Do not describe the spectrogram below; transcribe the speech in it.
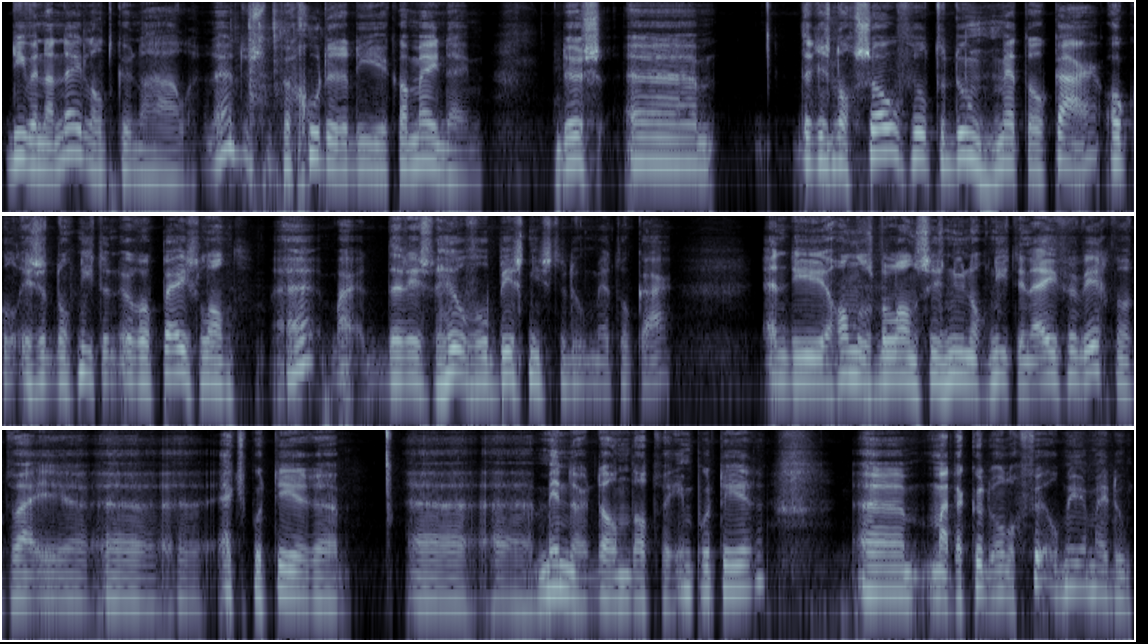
die we naar Nederland kunnen halen. Hè? Dus de goederen die je kan meenemen. Dus uh, er is nog zoveel te doen met elkaar. Ook al is het nog niet een Europees land. Hè? Maar er is heel veel business te doen met elkaar. En die handelsbalans is nu nog niet in evenwicht. Want wij uh, uh, exporteren uh, minder dan dat we importeren. Ehm, maar daar kunnen we nog veel meer mee doen.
